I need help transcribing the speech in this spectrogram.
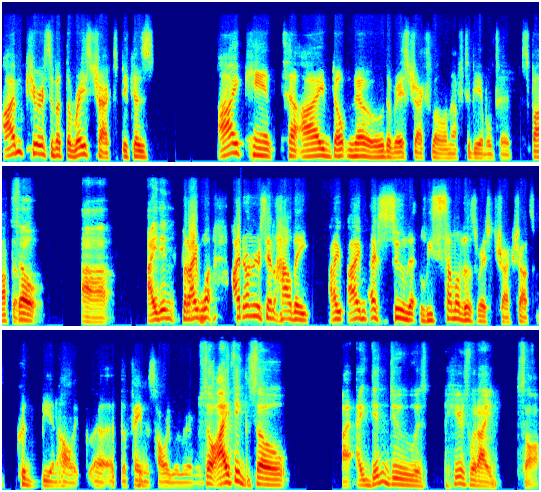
I'm curious about the racetracks because I can't. I don't know the racetracks well enough to be able to spot them. So, uh, I didn't. but I want I don't understand how they. I, I assume that at least some of those racetrack shots could be in Hollywood uh, at the famous Hollywood whatever. So I think so. I, I didn't do is here's what I saw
